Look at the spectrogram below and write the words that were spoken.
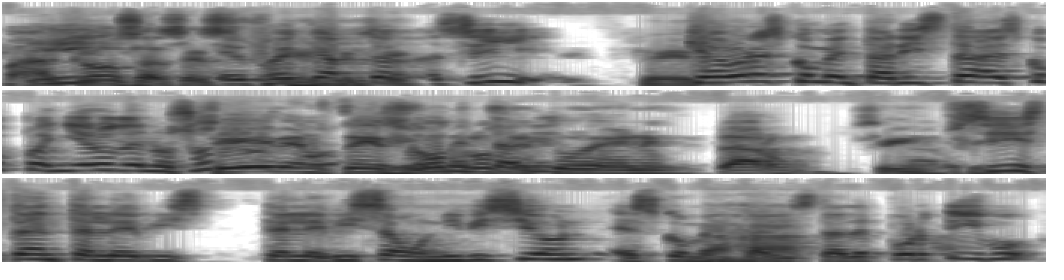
Mark es- eh, fue captado, Sí. Que ahora es comentarista, es compañero de Sí, nosotros. de ¿no? ustedes, Es otros de comentarista. tu DN, claro. Sí, sí. Sí, está en Televis- Televisa Univisión, es comentarista deportivo,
